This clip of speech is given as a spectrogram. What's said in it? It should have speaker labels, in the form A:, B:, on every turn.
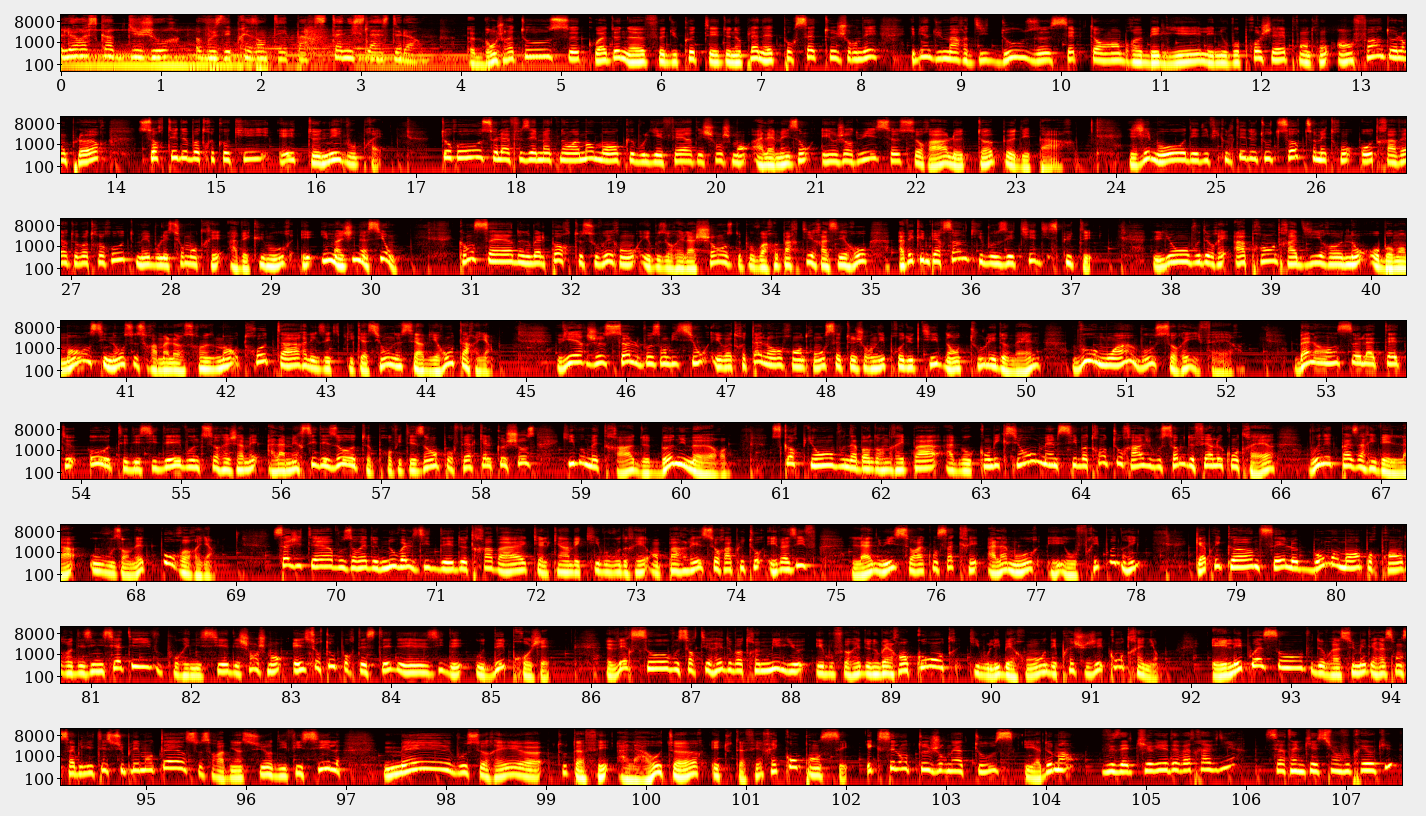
A: L'horoscope du jour vous est présenté par Stanislas Delorme.
B: Euh, bonjour à tous, quoi de neuf du côté de nos planètes pour cette journée? Eh bien du mardi 12 septembre, Bélier, les nouveaux projets prendront enfin de l'ampleur, sortez de votre coquille et tenez-vous prêts. Taureau, cela faisait maintenant un moment que vous vouliez faire des changements à la maison et aujourd'hui ce sera le top départ. Gémeaux, des difficultés de toutes sortes se mettront au travers de votre route, mais vous les surmonterez avec humour et imagination. Cancer, de nouvelles portes s'ouvriront et vous aurez la chance de pouvoir repartir à zéro avec une personne qui vous étiez disputée. Lion, vous devrez apprendre à dire non au bon moment, sinon ce sera malheureusement trop tard et les explications ne serviront à rien. Vierge, seules vos ambitions et votre talent rendront cette journée productive dans tous les domaines. Vous au moins, vous saurez y faire. Balance, la tête haute et décidée, vous ne serez jamais à la merci des autres. Profitez-en pour faire quelque chose qui vous mettra de bonne humeur. Scorpion, vous n'abandonnerez pas à vos convictions, même si votre entourage vous somme de faire le contraire. Vous n'êtes pas arrivé là où vous en êtes pour rien. Sagittaire, vous aurez de nouvelles idées de travail, quelqu'un avec qui vous voudrez en parler sera plutôt évasif. La nuit sera consacrée à l'amour et aux friponneries. Capricorne, c'est le bon moment pour prendre des initiatives, pour initier des changements et surtout pour tester des idées ou des projets. Verseau, vous sortirez de votre milieu et vous ferez de nouvelles rencontres qui vous libéreront des préjugés contraignants. Et les poissons, vous devrez assumer des responsabilités supplémentaires, ce sera bien sûr difficile, mais vous serez euh, tout à fait à la hauteur et tout à fait récompensé. Excellente journée à tous et à demain.
C: Vous êtes curieux de votre avenir? Certaines questions vous préoccupent?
